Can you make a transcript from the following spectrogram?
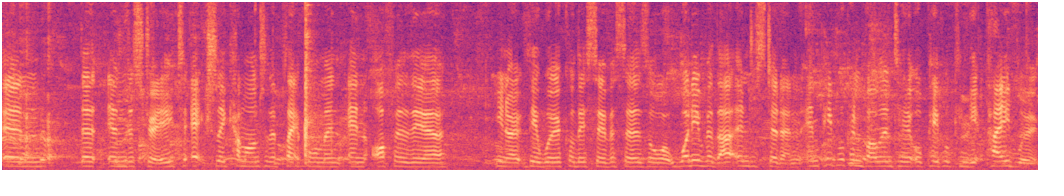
in the industry to actually come onto the platform and, and offer their you know their work or their services or whatever they're interested in and people can volunteer or people can get paid work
